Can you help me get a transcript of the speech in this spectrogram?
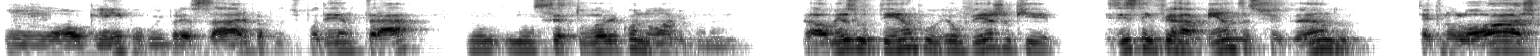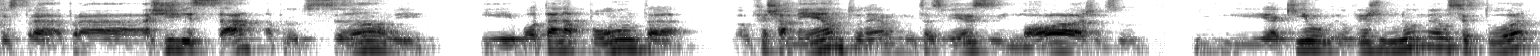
Com alguém, com algum empresário, para poder entrar num, num setor econômico. Né? Ao mesmo tempo, eu vejo que existem ferramentas chegando, tecnológicas, para agilizar a produção e, e botar na ponta o fechamento, né? muitas vezes em lojas. E, e aqui eu, eu vejo no meu setor,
